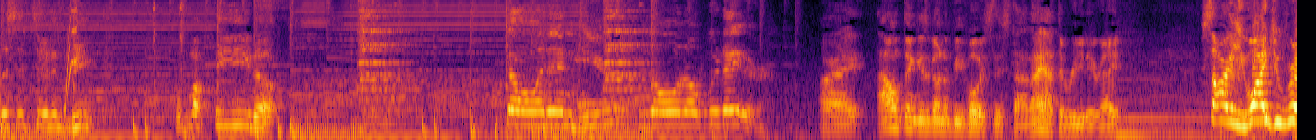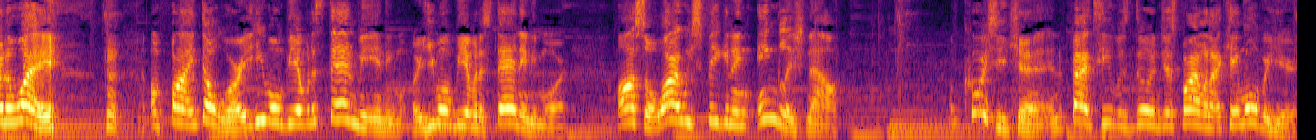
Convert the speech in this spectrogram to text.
Listen to this beat with my feet up. Going in here, going over there. Alright, I don't think it's gonna be voice this time. I have to read it, right? Sorry, why'd you run away? I'm fine, don't worry. He won't be able to stand me anymore. He won't be able to stand anymore. Also, why are we speaking in English now? Of course he can. In fact, he was doing just fine when I came over here.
